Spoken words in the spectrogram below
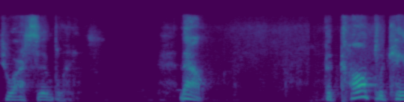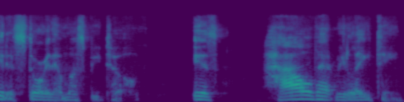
to our siblings. Now, the complicated story that must be told is how that relating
